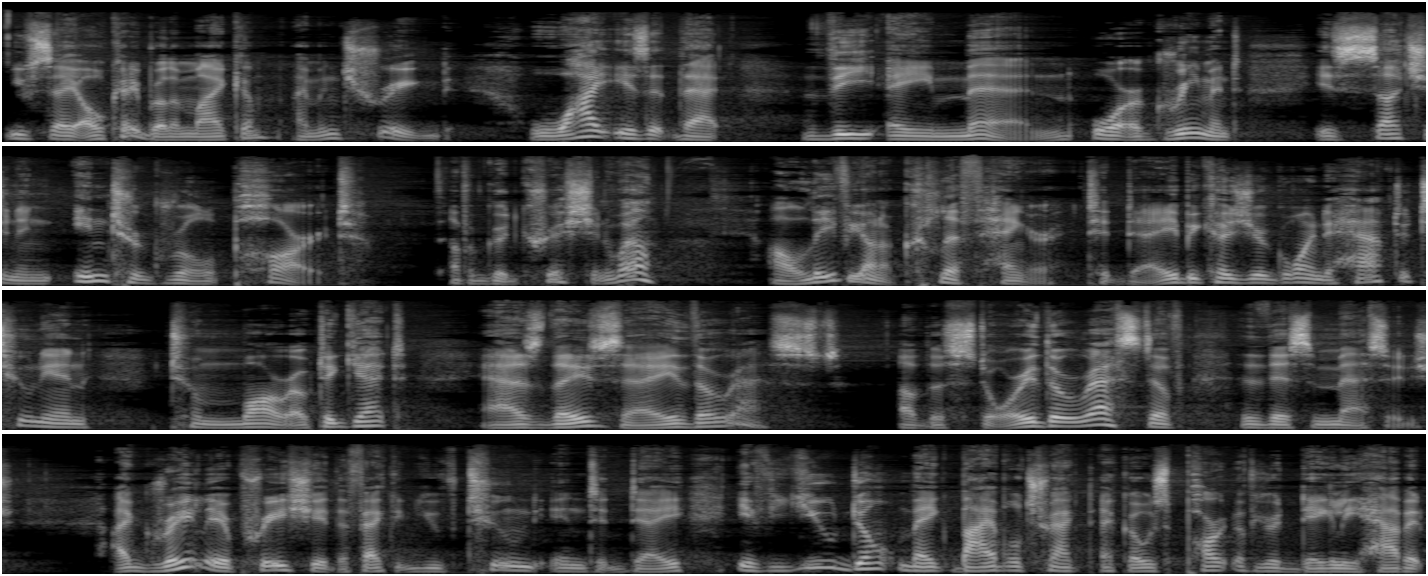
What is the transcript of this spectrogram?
You say, okay, Brother Micah, I'm intrigued. Why is it that the amen or agreement is such an integral part of a good Christian? Well, I'll leave you on a cliffhanger today because you're going to have to tune in tomorrow to get, as they say, the rest of the story, the rest of this message. I greatly appreciate the fact that you've tuned in today. If you don't make Bible Tract Echoes part of your daily habit,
